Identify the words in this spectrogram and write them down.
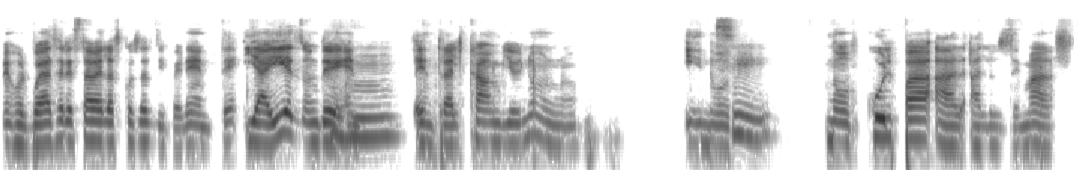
mejor voy a hacer esta vez las cosas diferente y ahí es donde entra el cambio en uno y no, no culpa a, a los demás.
